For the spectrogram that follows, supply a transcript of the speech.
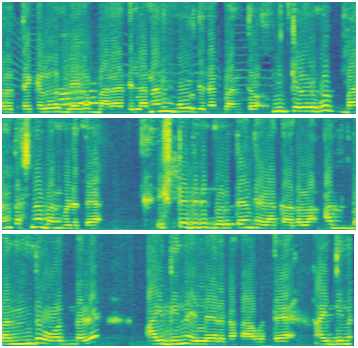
ಬರುತ್ತೆ, ಕೆಲವ್ರಿಗೆ ಬೇಗ ಬರೋದಿಲ್ಲ. ನನಗ್ ಮೂರ್ ದಿನಕ್ ಬಂತು. ನಿಮ್ ಕೆಲವ್ರಿಗೂ ಬಂದ ತಕ್ಷಣ ಬಂದ್ಬಿಡುತ್ತೆ. ಇಷ್ಟೇ ದಿನಕ್ ಬರುತ್ತೆ ಅಂತ ಹೇಳಕ್ ಆಗಲ್ಲ ಅದ್ ಬಂದು ಹೋದ್ಮೇಲೆ ಐದ್ ದಿನ ಇಲ್ಲೇ ಇರಬೇಕಾಗುತ್ತೆ. ಐದ್ ದಿನ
